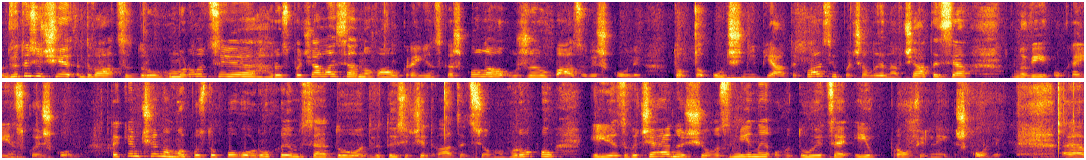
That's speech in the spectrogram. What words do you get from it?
У 2022 році розпочалася нова українська школа уже в базовій школі, тобто учні 5 класів почали навчатися в новій української школі. Таким чином ми поступово рухаємося до 2027 року, і звичайно, що зміни готуються і в профільній школі. Е,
